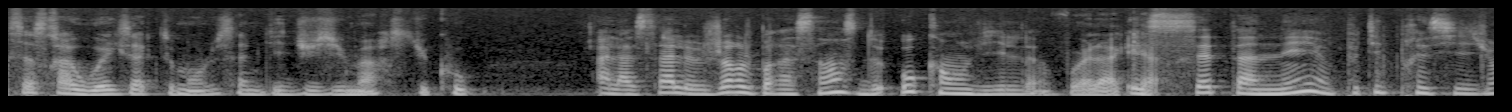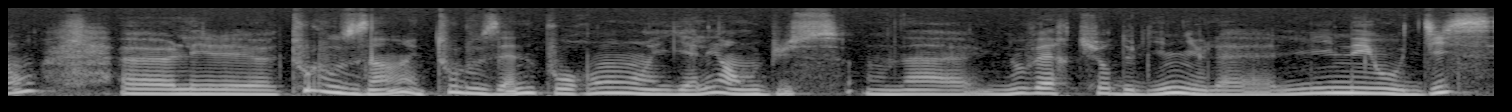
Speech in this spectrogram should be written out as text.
Ça sera où exactement le samedi 18 mars du coup? À la salle Georges Brassens de Aucanville. Voilà. Et cette année, petite précision, euh, les Toulousains et Toulousaines pourront y aller en bus. On a une ouverture de ligne, la Linéo 10,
